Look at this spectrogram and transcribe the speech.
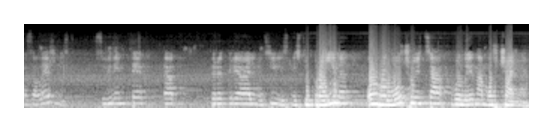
незалежність, суверенітет та територіальну цілісність України, оголошується хвилина мовчання.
